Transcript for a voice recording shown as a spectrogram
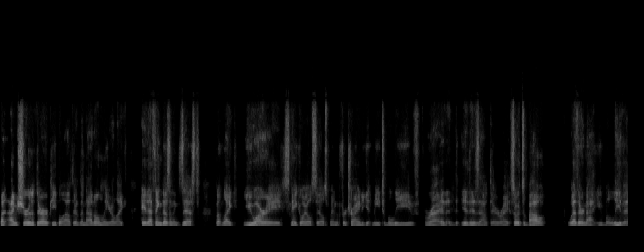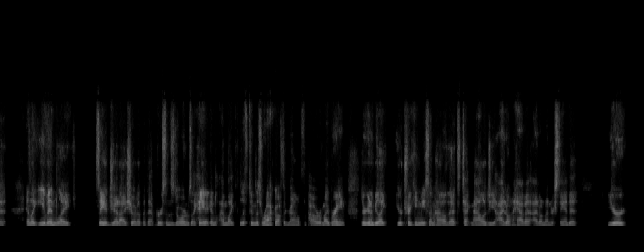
But I'm sure that there are people out there that not only are like, hey, that thing doesn't exist, but like you are a snake oil salesman for trying to get me to believe Right. that it, it is out there, right? So it's about whether or not you believe it. And like even like say a Jedi showed up at that person's door and was like, "Hey, I can I'm like lifting this rock off the ground with the power of my brain." They're going to be like, "You're tricking me somehow. That's technology. I don't have it. I don't understand it. You're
